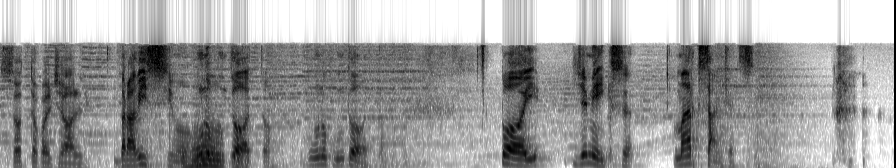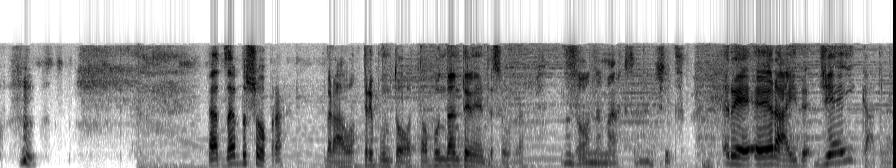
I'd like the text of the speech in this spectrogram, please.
Sotto col Jolly. Bravissimo, Uh. 1.8. 1.8. Poi GMX, Mark Sanchez. Azzardo sopra. Bravo, 3.8, abbondantemente sopra. Madonna, Mark Sanchez. Re, eh, ride, Jay Cutler.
